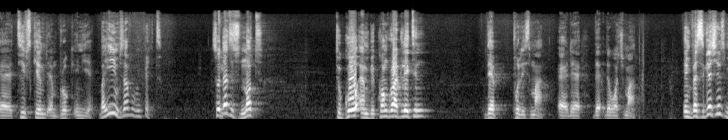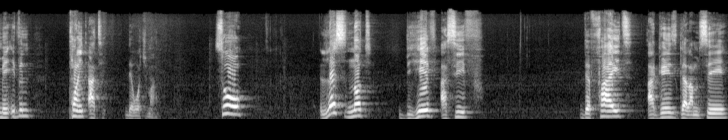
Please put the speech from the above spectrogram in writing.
uh, thieves came and broke in here. But he himself will be picked. So that is not to go and be congratulating the policeman, uh, the, the, the watchman. Investigations may even point at the watchman. So let's not behave as if the fight against Galamsey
